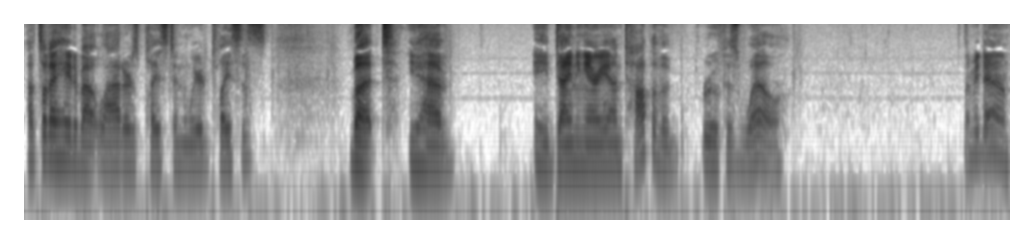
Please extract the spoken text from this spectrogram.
That's what I hate about ladders placed in weird places. But you have a dining area on top of the roof as well. Let me down.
